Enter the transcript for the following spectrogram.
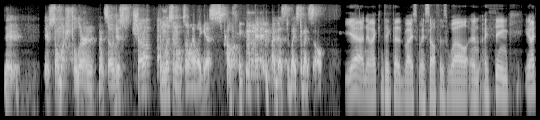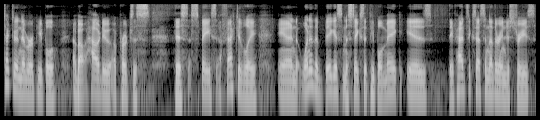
There, there's so much to learn, and so just shut up and listen once in a while. I guess is probably my, best advice to myself. Yeah, no, I can take that advice myself as well. And I think, you know, I talked to a number of people about how to approach this this space effectively. And one of the biggest mistakes that people make is they've had success in other industries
